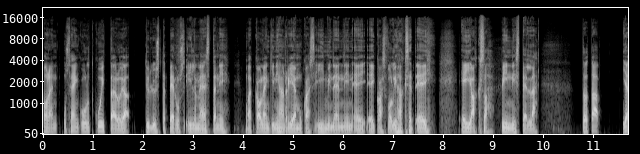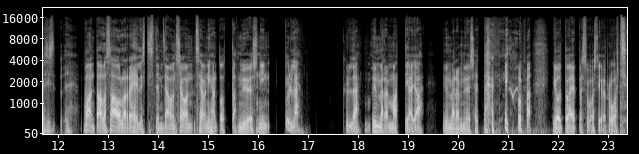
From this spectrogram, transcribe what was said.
olen usein kuullut kuittailuja tylystä perusilmeestäni, vaikka olenkin ihan riemukas ihminen, niin ei, ei kasvolihakset ei, ei jaksa pinnistellä. Tota, ja siis Vantaalla saa olla rehellisesti sitä, mitä on. Se on, se on ihan totta myös. Niin kyllä, kyllä, ymmärrän Mattia ja ymmärrän myös, että hän ei halua joutua epäsuosioon Ruotsi,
